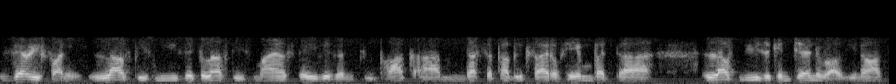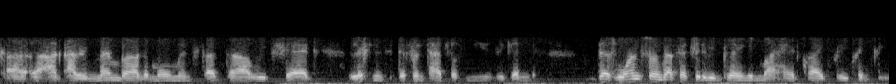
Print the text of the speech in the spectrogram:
Very funny. Loved his music. Loved his Miles Davis and Tupac. Um, that's the public side of him. But uh, loved music in general. You know, I, I, I remember the moments that uh, we've shared, listening to different types of music. And there's one song that's actually been playing in my head quite frequently.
